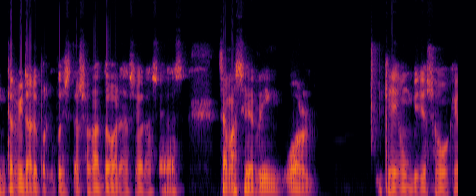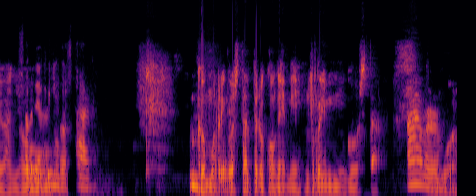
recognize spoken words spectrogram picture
interminable porque podes estar xogando horas e horas e horas, chamase Ring World, que é un videoxogo que gañou... Sobre Ringo Starr. Como Ringo Starr, pero con M, Ringo Starr. Ah, bueno.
